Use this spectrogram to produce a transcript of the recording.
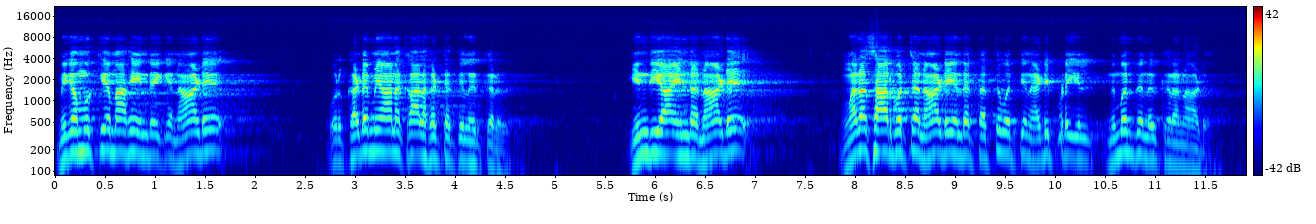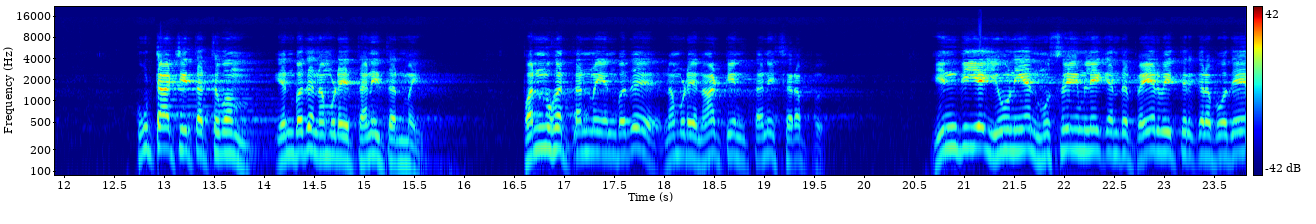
மிக முக்கியமாக இன்றைக்கு நாடு ஒரு கடுமையான காலகட்டத்தில் இருக்கிறது. இந்தியா என்ற நாடு மதசார்பற்ற நாடு என்ற தத்துவத்தின் அடிப்படையில் நிமிர்ந்து நிற்கிற நாடு. கூட்டாட்சி தத்துவம் என்பது நம்முடைய தனித்தன்மை. பன்முகத்தன்மை என்பது நம்முடைய நாட்டின் தனி சிறப்பு இந்திய யூனியன் முஸ்லீம் லீக் என்று பெயர் வைத்திருக்கிற போதே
